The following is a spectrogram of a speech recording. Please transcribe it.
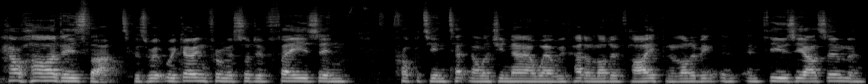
how hard is that? Because we're, we're going from a sort of phase in property and technology now where we've had a lot of hype and a lot of enthusiasm and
